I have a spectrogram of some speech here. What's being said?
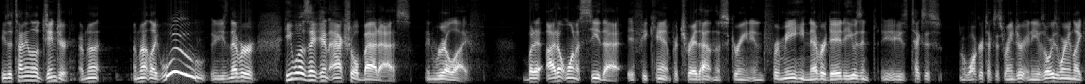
He's a tiny little ginger. I'm not. I'm not like woo. He's never. He was like an actual badass in real life, but it, I don't want to see that if he can't portray that on the screen. And for me, he never did. He was in. He's Texas Walker, Texas Ranger, and he was always wearing like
